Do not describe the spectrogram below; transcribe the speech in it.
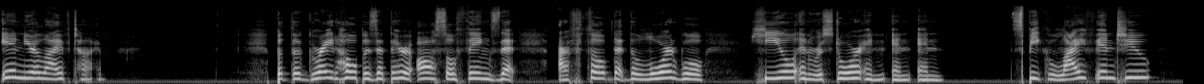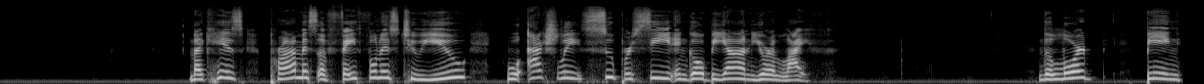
in your lifetime. But the great hope is that there are also things that are so that the Lord will heal and restore and and and speak life into like his promise of faithfulness to you will actually supersede and go beyond your life. The Lord being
